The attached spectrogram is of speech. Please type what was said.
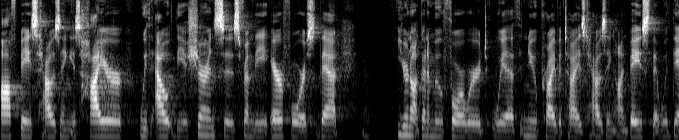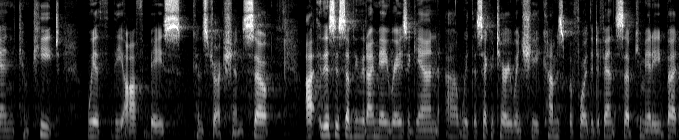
off-base housing is higher without the assurances from the Air Force that you're not going to move forward with new privatized housing on base that would then compete with the off-base construction. So uh, this is something that I may raise again uh, with the secretary when she comes before the defense subcommittee, but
